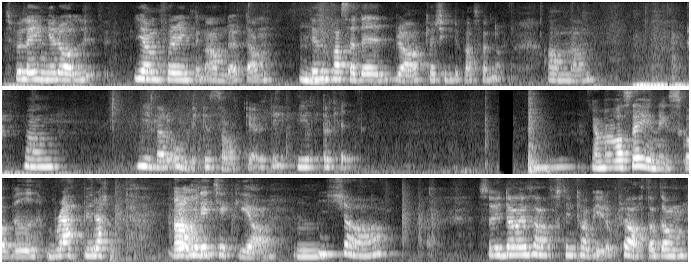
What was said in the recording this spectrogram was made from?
Det spelar ingen roll, jämför inte med andra utan det Mm. som passar dig bra kanske inte passar någon annan. Man gillar olika saker, det är helt okej. Ja men vad säger ni, ska vi wrap it up? Ja, men det tycker jag. Ja. Så i dagens avsnitt har vi ju då pratat om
